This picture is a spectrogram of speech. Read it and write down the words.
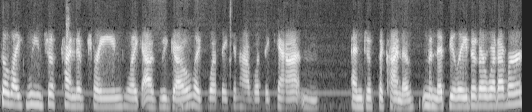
so like we've just kind of trained like as we go mm-hmm. like what they can have what they can't and and just to kind of manipulate it or whatever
